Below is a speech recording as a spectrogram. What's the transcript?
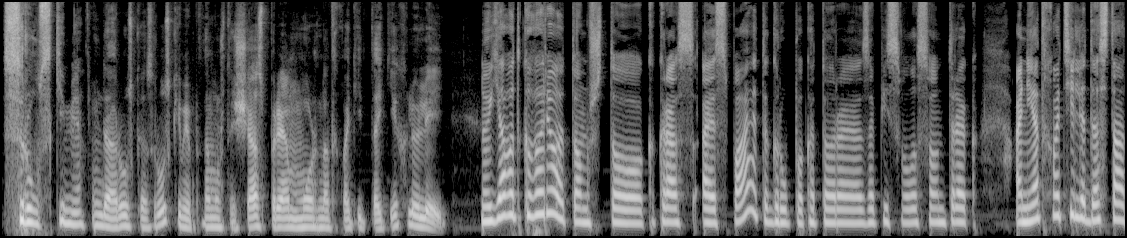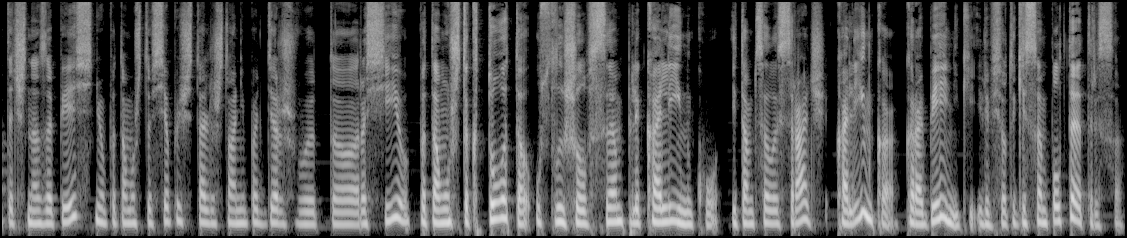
С русскими. Да, русское с русскими, потому что сейчас прям можно отхватить таких люлей. Но я вот говорю о том, что как раз АСПА, эта группа, которая записывала саундтрек, они отхватили достаточно за песню, потому что все посчитали, что они поддерживают э, Россию, потому что кто-то услышал в сэмпле «Калинку», и там целый срач. «Калинка», «Коробейники» или все-таки сэмпл Тетриса?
